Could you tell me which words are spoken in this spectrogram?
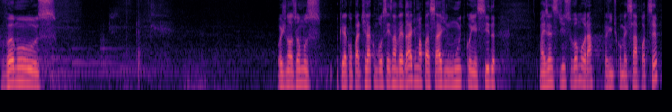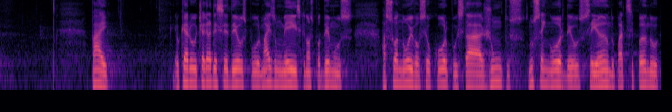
Vamos. Hoje nós vamos. Eu queria compartilhar com vocês, na verdade, uma passagem muito conhecida. Mas antes disso, vamos orar para a gente começar, pode ser? Pai, eu quero te agradecer, Deus, por mais um mês que nós podemos, a sua noiva, o seu corpo, estar juntos no Senhor, Deus, ceando, participando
